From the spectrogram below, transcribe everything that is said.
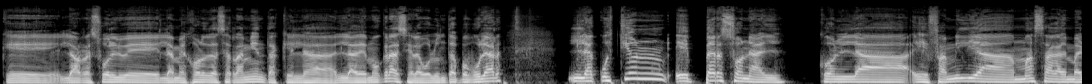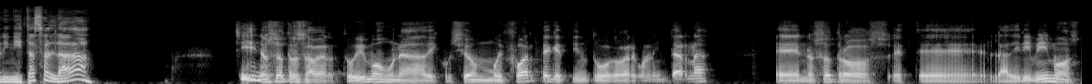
que la resuelve la mejor de las herramientas, que es la, democracia, la voluntad popular, la cuestión eh, personal con la eh, familia Massa Galmarini, ¿está saldada? Sí, nosotros, a ver, tuvimos una discusión muy fuerte que tuvo que ver con la interna. nosotros este, la dirimimos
